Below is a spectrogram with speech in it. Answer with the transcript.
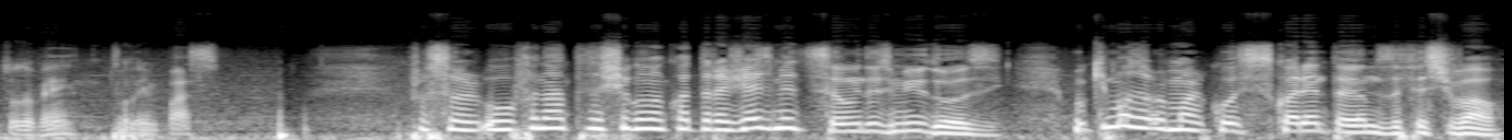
Tudo bem, tudo em paz. Professor, o FENATA chegou na 40 edição em 2012. O que marcou esses 40 anos do festival?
